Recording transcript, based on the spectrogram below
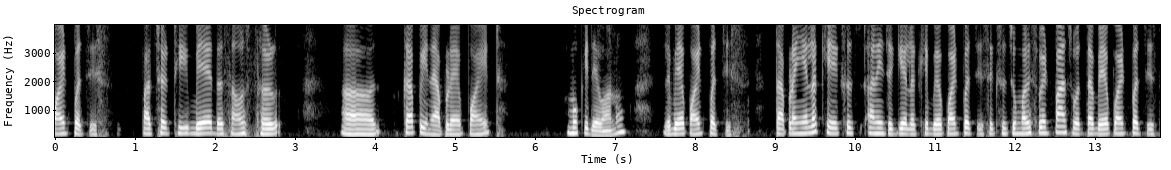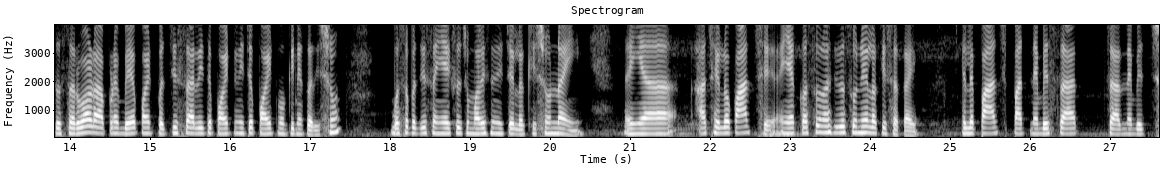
પોઈન્ટ પચીસ. પાછળથી બે દશાંશ સ્થળ કાપીને આપણે પોઈન્ટ મૂકી દેવાનું. એટલે બે પોઈન્ટ પચીસ. તો આપણે અહીંયા લખીએ, એકસો આની જગ્યાએ લખીએ બે પોઈન્ટ પચીસ. એકસો ચુમ્માલીસ પોઈન્ટ પાંચ વત્તા બે પોઈન્ટ પચીસ. તો સરવાળો આપણે બે પોઈન્ટ પચીસ સારી રીતે પોઈન્ટ નીચે પોઈન્ટ મૂકીને કરીશું. બસો પચીસ અહીંયા એકસો ચુમ્માલીસની નીચે લખીશું નહીં. અહીંયા આ છેલ્લો પાંચ છે. અહીંયા કશું નથી તો શૂન્ય લખી શકાય. એટલે પાંચ પાંચને બે સાત ચારને બે છ,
